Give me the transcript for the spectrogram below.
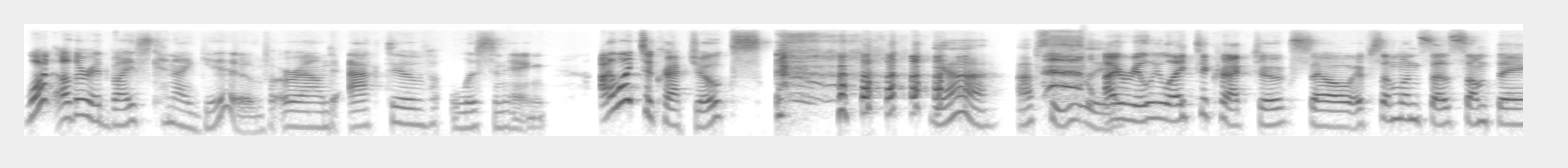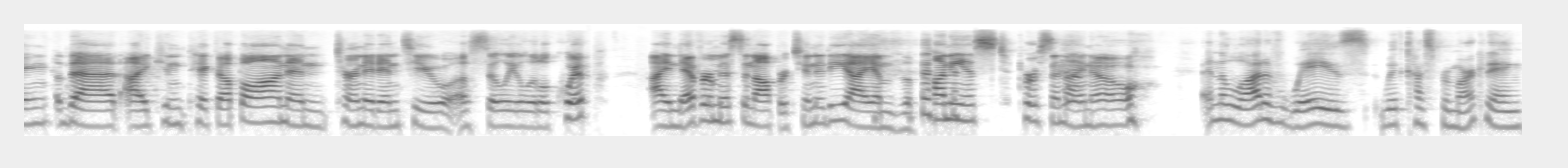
What other advice can I give around active listening? I like to crack jokes. yeah, absolutely. I really like to crack jokes. So if someone says something that I can pick up on and turn it into a silly little quip, I never miss an opportunity. I am the punniest person I know in a lot of ways with customer marketing,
